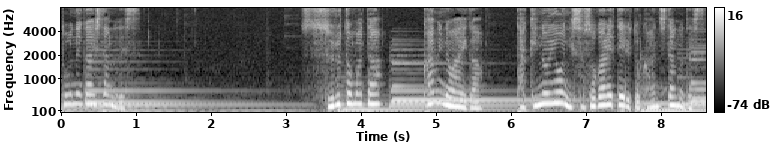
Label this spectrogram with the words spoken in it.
とお願いしたのです。するとまた神の愛が滝のように注がれていると感じたのです。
